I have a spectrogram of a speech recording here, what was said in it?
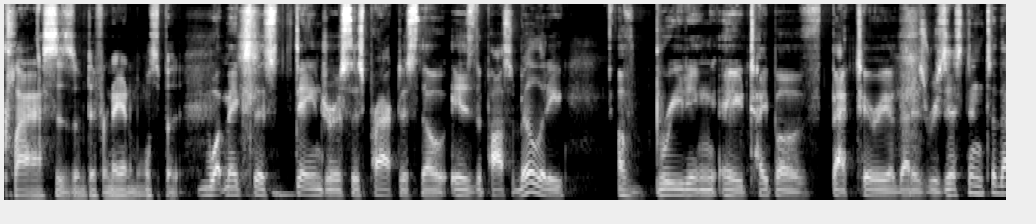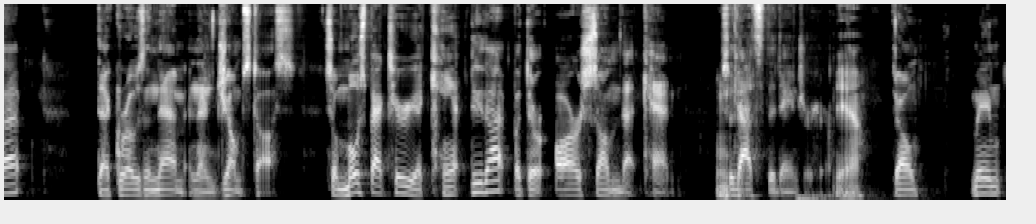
classes of different animals, but What makes this dangerous, this practice, though, is the possibility of breeding a type of bacteria that is resistant to that, that grows in them and then jumps to us. So most bacteria can't do that, but there are some that can. So that's the danger here. yeah. So, I mean,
